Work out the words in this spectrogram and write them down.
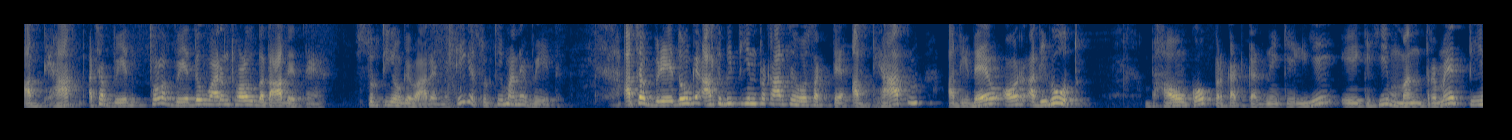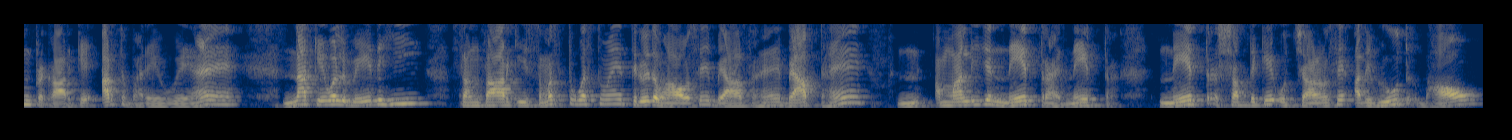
अध्यात्म अच्छा वेद, थोड़ा वेदों के बारे में थोड़ा बता देते हैं, श्रुतियों के बारे में, ठीक है? श्रुति माने वेद। अच्छा वेदों के अर्थ भी तीन प्रकार से हो सकते हैं, अध्यात्म, अधिदेव और अधिभूत। भावों को प्रकट करने के लिए एक ही मंत्र में तीन प्रकार के अर्थ भरे हुए हैं। न केवल वेद ही, संसार की समस्त वस्तुएँ त्रिविध भाव से व्यास हैं, व्याप्त हैं अब मान लीजिए नेत्र है नेत्र। नेत्र शब्द के उच्चारण से अधिभूत भाव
